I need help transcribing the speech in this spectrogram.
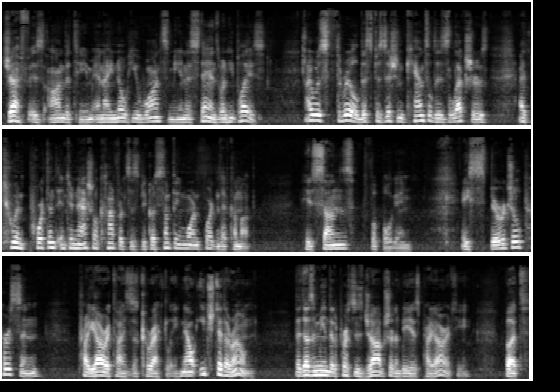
Jeff is on the team, and I know he wants me in the stands when he plays. I was thrilled this physician canceled his lectures at two important international conferences because something more important had come up his son's football game. A spiritual person prioritizes correctly. Now, each to their own. That doesn't mean that a person's job shouldn't be his priority. But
